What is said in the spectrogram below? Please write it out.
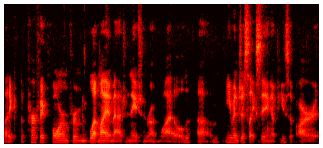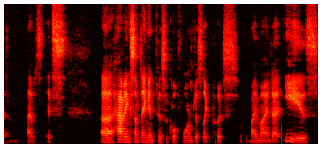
like the perfect form for let my imagination run wild. Um, even just like seeing a piece of art and was, it's uh, having something in physical form just like puts my mind at ease.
